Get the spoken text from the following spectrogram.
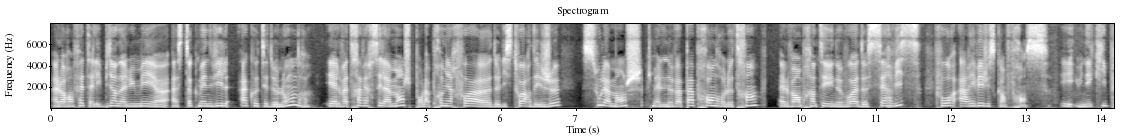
Alors en fait, elle est bien allumée euh, à Stockmanville, à côté de Londres, et elle va traverser la Manche pour la première fois euh, de l'histoire des Jeux, sous la Manche, mais elle ne va pas prendre le train, elle va emprunter une voie de service pour arriver jusqu'en France. Et une équipe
